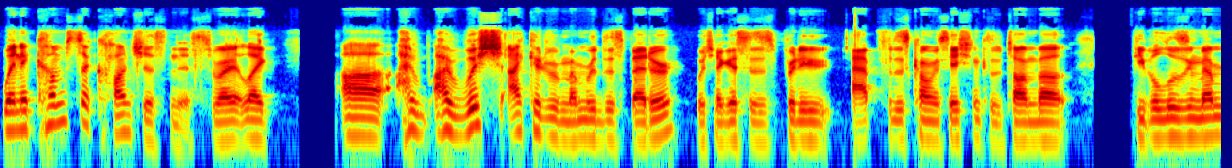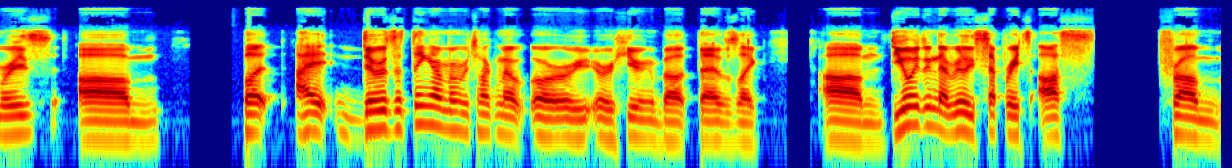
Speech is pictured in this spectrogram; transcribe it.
when it comes to consciousness, right? Like, uh, I I wish I could remember this better, which I guess is pretty apt for this conversation because we're talking about people losing memories. Um, but I there was a thing I remember talking about or or hearing about that was like, um, the only thing that really separates us from,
